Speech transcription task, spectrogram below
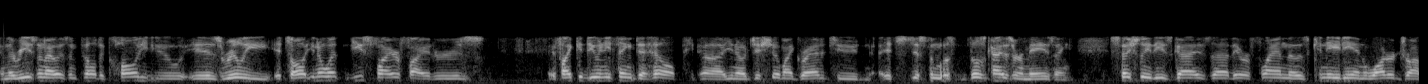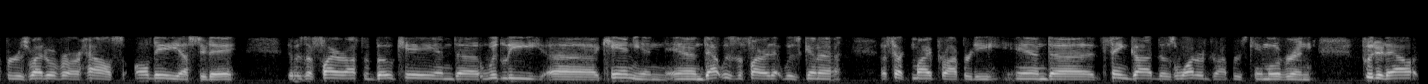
And the reason I was impelled to call you is really, it's all, you know what, these firefighters, if I could do anything to help, uh, you know, just show my gratitude, it's just the most, those guys are amazing. Especially these guys, uh, they were flying those Canadian water droppers right over our house all day yesterday. There was a fire off of Bouquet and uh, Woodley uh, Canyon, and that was the fire that was going to affect my property. And uh, thank God those water droppers came over and put it out.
